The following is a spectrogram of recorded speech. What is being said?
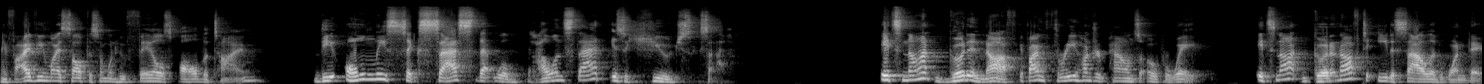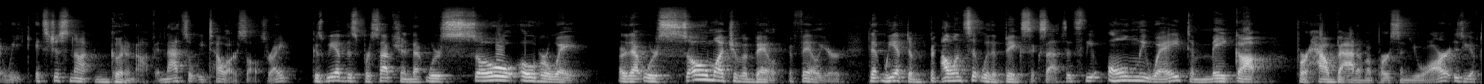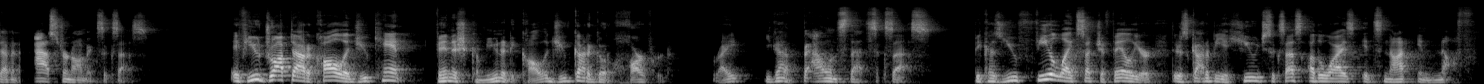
if I view myself as someone who fails all the time, the only success that will balance that is a huge success. It's not good enough if I'm 300 pounds overweight. It's not good enough to eat a salad one day a week. It's just not good enough. And that's what we tell ourselves, right? Because we have this perception that we're so overweight or that we're so much of a, ba- a failure that we have to balance it with a big success. It's the only way to make up for how bad of a person you are is you have to have an astronomical success. If you dropped out of college, you can't finish community college. You've got to go to Harvard, right? You got to balance that success because you feel like such a failure. There's got to be a huge success. Otherwise, it's not enough.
